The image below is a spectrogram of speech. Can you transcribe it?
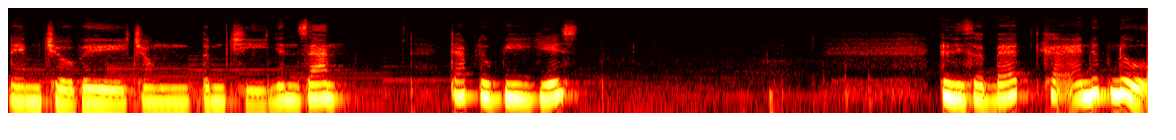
đem trở về trong tâm trí nhân gian. W.B. Yeats Elizabeth khẽ nức nở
